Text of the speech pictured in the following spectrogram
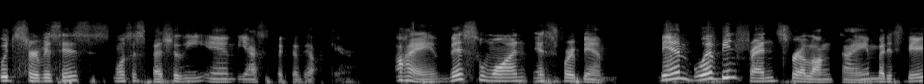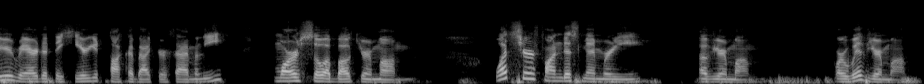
good services, most especially in the aspect of healthcare. Okay, this one is for Bim. Bim, we've been friends for a long time, but it's very rare that I hear you talk about your family, more so about your mom. What's your fondest memory of your mom or with your mom?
